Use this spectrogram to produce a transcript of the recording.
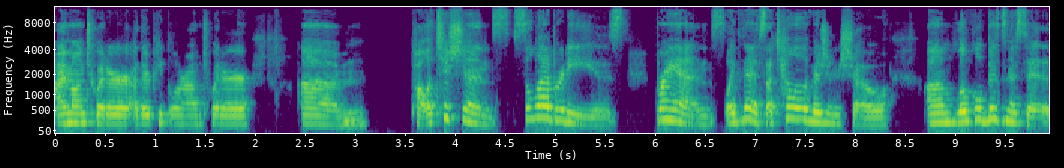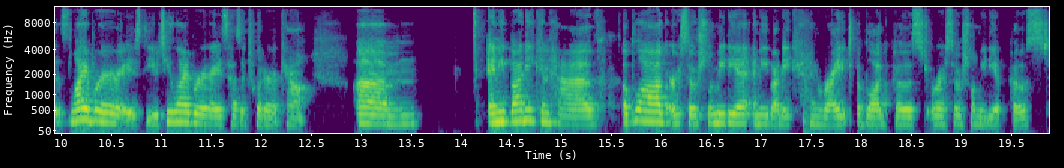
I'm on Twitter, other people are on Twitter. Um, politicians, celebrities, brands like this, a television show, um, local businesses, libraries, the UT Libraries has a Twitter account. Um, anybody can have a blog or social media, anybody can write a blog post or a social media post.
